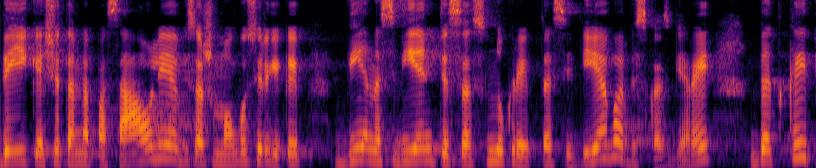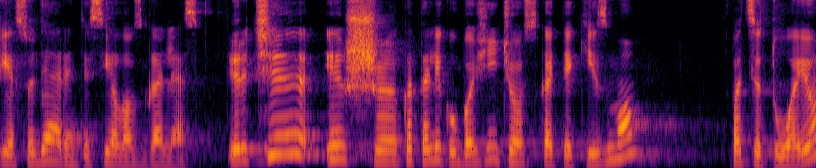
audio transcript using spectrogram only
veikia šitame pasaulyje, visas žmogus irgi kaip vienas vientisas nukreiptas į Dievą, viskas gerai, bet kaip jie suderinti sielos galės. Ir čia iš katalikų bažnyčios katekizmo pacituoju,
